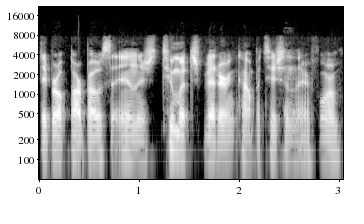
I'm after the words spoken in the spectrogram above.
they brought Barbosa in. There's too much veteran competition there for him.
